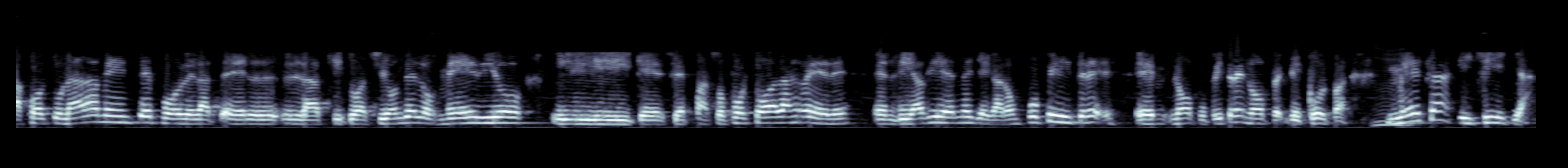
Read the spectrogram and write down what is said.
afortunadamente por la, el- la situación de los medios y que se pasó por todas las redes, el día viernes llegaron pupitres, eh, no, pupitres no, disculpa, mesa y silla,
